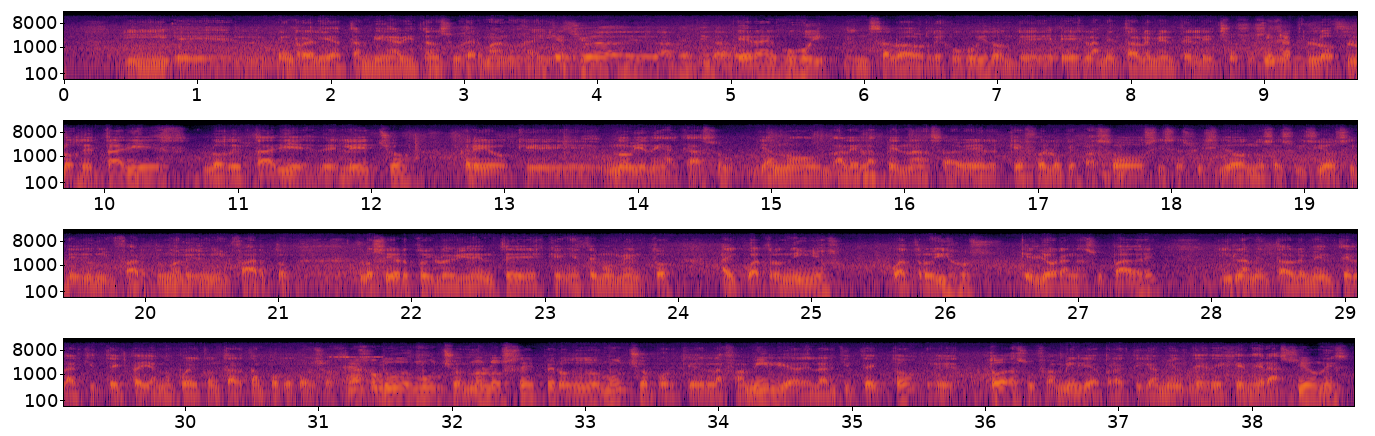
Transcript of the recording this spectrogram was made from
y eh, en realidad también habitan sus hermanos ahí. ¿Qué ciudad de Argentina? Era en Jujuy, en Salvador de Jujuy, donde eh, lamentablemente el hecho sucedió. Los, los, detalles, los detalles del hecho creo que no vienen al caso, ya no vale la pena saber qué fue lo que pasó, si se suicidó, no se suicidó, si le dio un infarto, no le dio un infarto. Lo cierto y lo evidente es que en este momento hay cuatro niños cuatro hijos que lloran a su padre y lamentablemente la arquitecta ya no puede contar tampoco con su esposo. Dudo mucho, no lo sé, pero dudo mucho porque la familia del arquitecto, eh, toda su familia prácticamente de generaciones,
